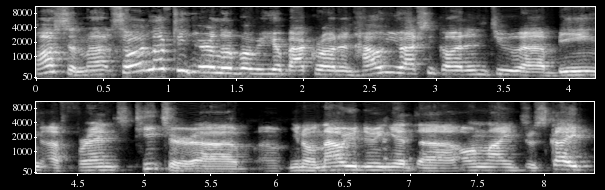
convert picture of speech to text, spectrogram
Awesome. Uh, so I'd love to hear a little bit of your background and how you actually got into uh, being a French teacher. Uh, uh you know, now you're doing it uh, online through Skype.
